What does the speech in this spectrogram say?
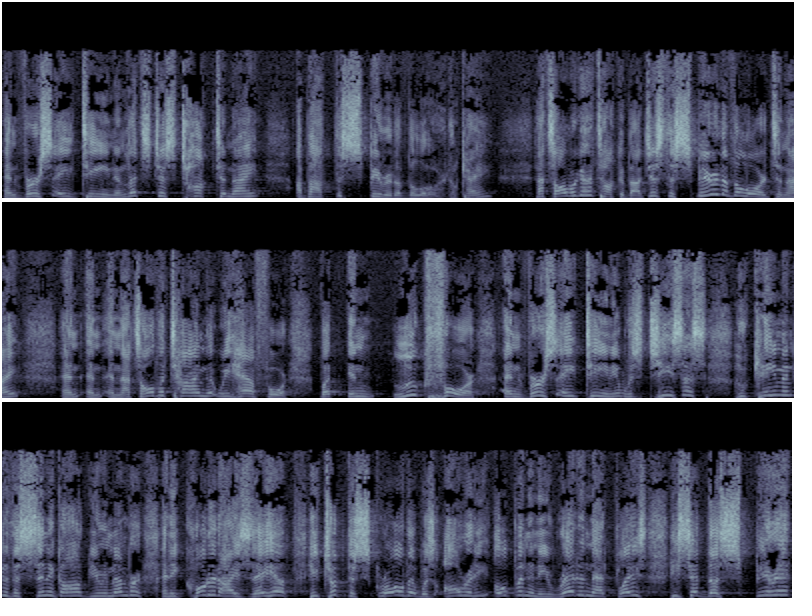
and verse 18. And let's just talk tonight about the Spirit of the Lord, okay? That's all we're going to talk about. Just the Spirit of the Lord tonight. And, and, and that's all the time that we have for. But in Luke 4 and verse 18, it was Jesus who came into the synagogue, you remember? And he quoted Isaiah. He took the scroll that was already open and he read in that place. He said, The Spirit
